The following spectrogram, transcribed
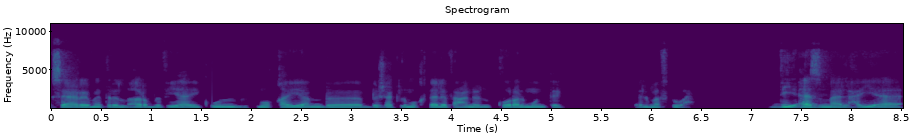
سعر متر الأرض فيها يكون مقيم بشكل مختلف عن القرى المنتجة المفتوحة. دي أزمة الحقيقة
